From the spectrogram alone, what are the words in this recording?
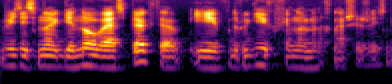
видеть многие новые аспекты и в других феноменах нашей жизни.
